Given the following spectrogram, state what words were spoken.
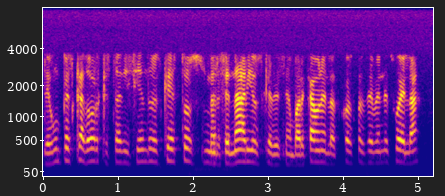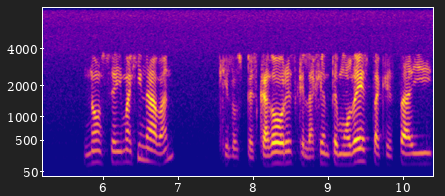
de un pescador que está diciendo es que estos mercenarios que desembarcaban en las costas de Venezuela no se imaginaban que los pescadores, que la gente modesta que está ahí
